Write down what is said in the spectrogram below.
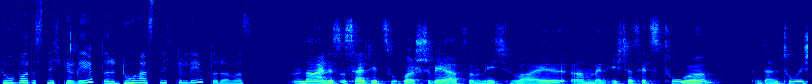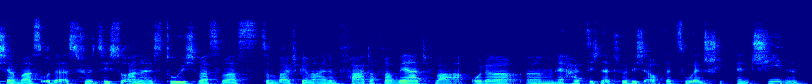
Du wurdest nicht gelebt oder du hast nicht gelebt oder was? Nein, es ist halt jetzt super schwer für mich, weil ähm, wenn ich das jetzt tue, dann tue ich ja was oder es fühlt sich so an, als tue ich was, was zum Beispiel meinem Vater verwehrt war. Oder ähm, mhm. er hat sich natürlich auch dazu entsch entschieden.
